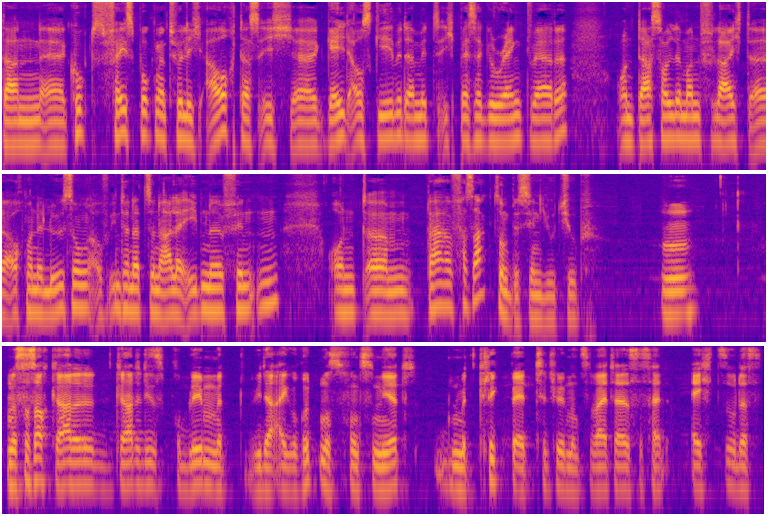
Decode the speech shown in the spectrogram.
dann äh, guckt Facebook natürlich auch, dass ich äh, Geld ausgebe, damit ich besser gerankt werde. Und da sollte man vielleicht äh, auch mal eine Lösung auf internationaler Ebene finden. Und ähm, da versagt so ein bisschen YouTube. Mhm. Und es ist auch gerade gerade dieses Problem mit wie der Algorithmus funktioniert mit Clickbait-Titeln und so weiter. Ist es halt echt so, dass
